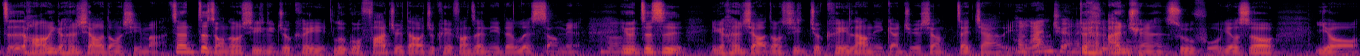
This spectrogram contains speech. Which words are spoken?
这好像一个很小的东西嘛，但这种东西你就可以，如果发觉到，就可以放在你的 list 上面，因为这是一个很小的东西，就可以让你感觉像在家里一样，很安全，对，很安全，很舒服。有时候有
